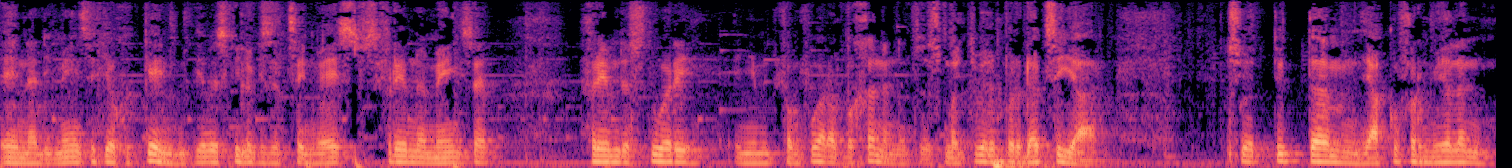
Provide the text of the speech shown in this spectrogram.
en uh, die mense het jou geken. Ewe skielik is dit Senwes vreemde mense vreemde storie en jy moet van voor af begin en dit was my tweede produksiejaar. So toe ehm um, Jaco Vermeulen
